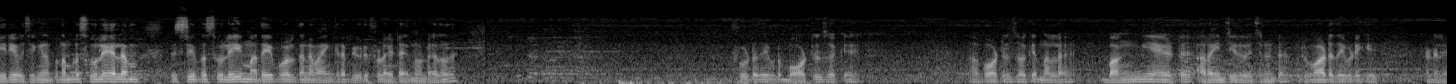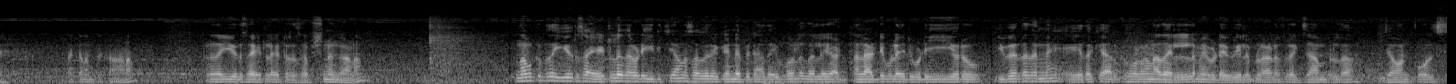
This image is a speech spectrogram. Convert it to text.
ഏരിയ വെച്ചിരിക്കുന്നത് അപ്പോൾ നമ്മൾ സുലയെല്ലാം വിസിറ്റ് ചെയ്തപ്പോൾ സുലയും അതേപോലെ തന്നെ ഭയങ്കര ബ്യൂട്ടിഫുൾ ആയിട്ടായിരുന്നു ഉണ്ടായിരുന്നത്. ഫുഡ് ഇവിടെ ബോട്ടിൽസൊക്കെ ബോട്ടിൽസൊക്കെ നല്ല ഭംഗിയായിട്ട് അറേഞ്ച് ചെയ്ത് വെച്ചിട്ടുണ്ട്. ഒരുപാട് ഇത് ഇവിടേക്ക് കണ്ടില്ലേ? അതൊക്കെ നമുക്ക് കാണാം. പിന്നെ ഈ ഒരു സൈഡിലായിട്ട് റിസപ്ഷനും കാണാം. നമുക്കിപ്പോൾ ഈ ഒരു സൈഡിൽ അവിടെ ഇരിക്കാനുള്ള സൗകര്യമൊക്കെ ഉണ്ട്. പിന്നെ അതേപോലെ നല്ല നല്ല അടിപൊളിയായിട്ട് ഇവിടെ ഈ ഒരു ഇവരുടെ തന്നെ ഏതൊക്കെ ആൽക്കഹോളാണ് അതെല്ലാം ഇവിടെ അവൈലബിൾ ആണ്. ഫോർ എക്സാമ്പിൾ ദാ ജോൺ പോൾസ്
